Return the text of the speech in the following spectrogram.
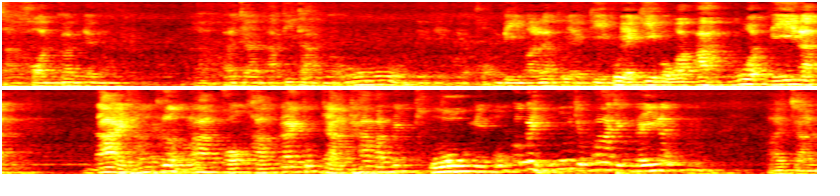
สาครก้อนหนึ่งพระอาจารย์อธิษฐานว่าโอ้นี่นี่เนี่ยของดีมาแล้วผู้ใหญ่กีผู้ใหญ่กีบอกว่าอะงวดนี้ละได้ทั้งเครื่องรางของขลังได้ทุกอย่างถ้ามันไม่ถูกนี่ผมก็ไม่รู้จะว่าจังไงนะอืมพระอาจารย์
